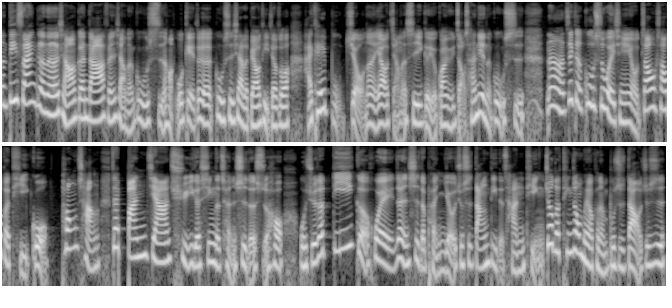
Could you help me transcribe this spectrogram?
那第三个呢，想要跟大家分享的故事哈，我给这个故事下的标题叫做“还可以补救”。那要讲的是一个有关于早餐店的故事。那这个故事我以前有稍稍的提过。通常在搬家去一个新的城市的时候，我觉得第一个会认识的朋友就是当地的餐厅。旧的听众朋友可能不知道，就是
